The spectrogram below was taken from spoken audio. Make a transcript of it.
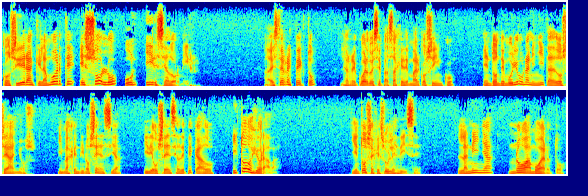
consideran que la muerte es sólo un irse a dormir. A este respecto, les recuerdo ese pasaje de Marcos 5, en donde murió una niñita de 12 años, imagen de inocencia y de ausencia de pecado, y todos lloraban. Y entonces Jesús les dice, la niña no ha muerto,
